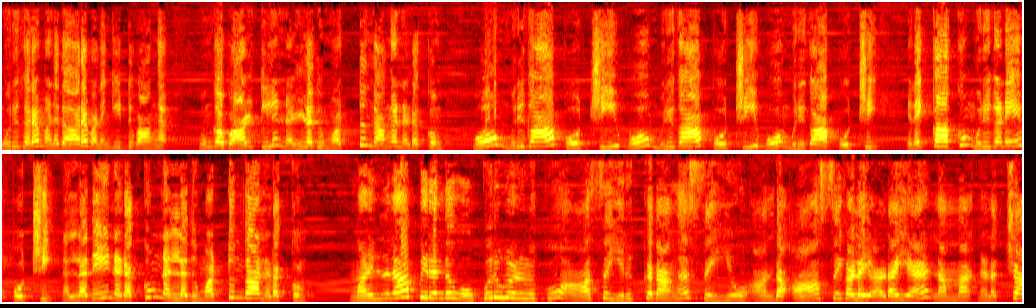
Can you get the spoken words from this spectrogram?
முருகரை மனதார வணங்கிட்டு வாங்க. உங்க வாழ்க்கையில நல்லது மட்டும்தாங்க நடக்கும். ஓ முருகா போற்றி ஓ முருகா போற்றி ஓ முருகா போற்றி. எனக்காக்கும் முருகனே போற்றி. நல்லதே நடக்கும் நல்லது மட்டும்தான் நடக்கும். மனிதனா பிறந்த ஒவ்வொருவருக்கும் ஆசை இருக்கதாங்க செய்யும். அந்த ஆசைகளை அடைய நம்ம நினைச்சா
